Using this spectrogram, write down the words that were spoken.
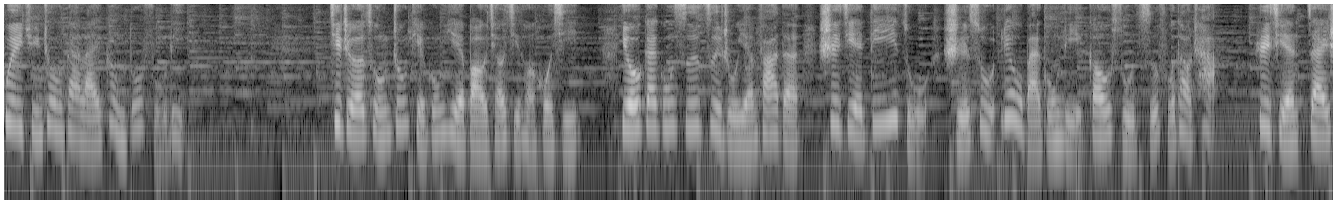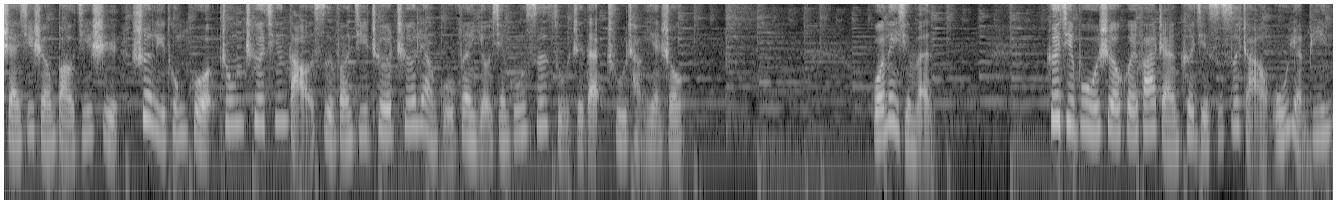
为群众带来更多福利。记者从中铁工业宝桥集团获悉，由该公司自主研发的世界第一组时速六百公里高速磁浮道岔。日前，在陕西省宝鸡市顺利通过中车青岛四方机车车辆股份有限公司组织的出厂验收。国内新闻，科技部社会发展科技司司长吴远斌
